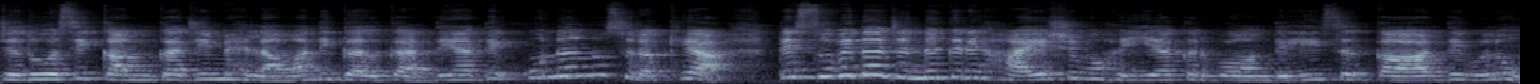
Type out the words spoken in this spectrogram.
ਜਦੋਂ ਅਸੀਂ ਕੰਮਕਾਜੀ ਮਹਿਲਾਵਾਂ ਦੀ ਗੱਲ ਕਰਦੇ ਹਾਂ ਤੇ ਉਹਨਾਂ ਨੂੰ ਸੁਰੱਖਿਆ ਤੇ ਸੁਵਿਧਾਜਨਕ ਰਿਹਾਇਸ਼ ਮੁਹੱਈਆ ਕਰਵਾਉਣ ਦੇ ਲਈ ਸਰਕਾਰ ਦੇ ਵੱਲੋਂ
